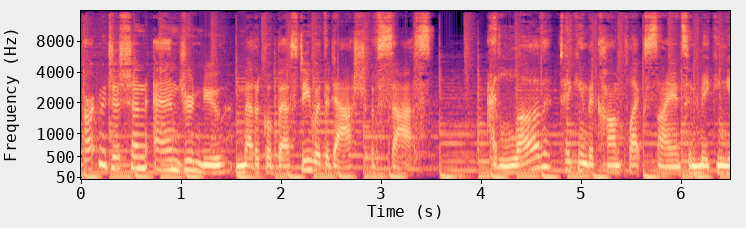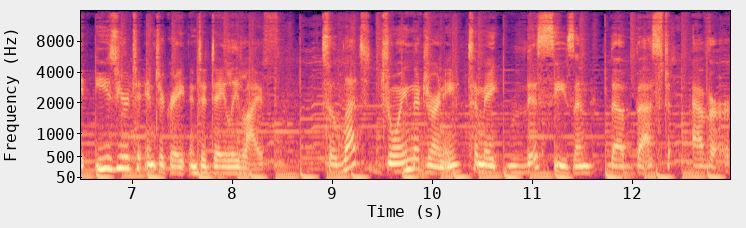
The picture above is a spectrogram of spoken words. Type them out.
part magician, and your new medical bestie with a dash of sass. I love taking the complex science and making it easier to integrate into daily life. So let's join the journey to make this season the best ever.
